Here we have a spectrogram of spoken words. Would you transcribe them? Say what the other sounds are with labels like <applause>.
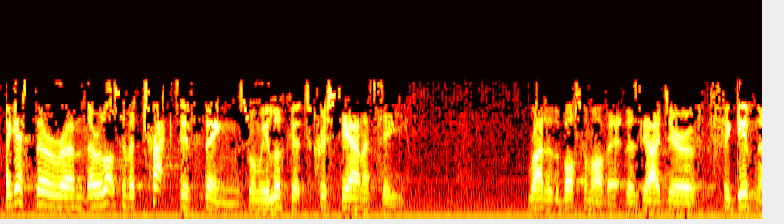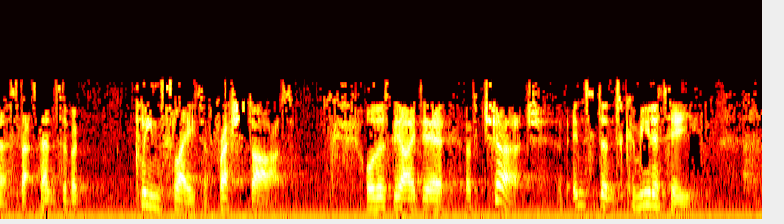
I guess there are, um, there are lots of attractive things when we look at Christianity. Right at the bottom of it, there's the idea of forgiveness, that sense of a clean slate, a fresh start. Or there's the idea of church, of instant community.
